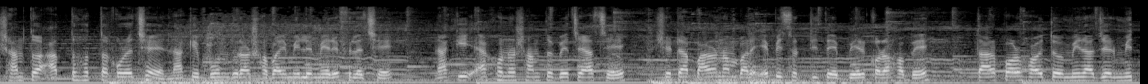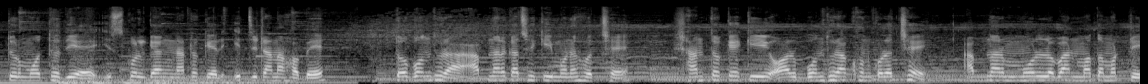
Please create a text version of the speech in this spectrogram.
শান্ত আত্মহত্যা করেছে নাকি বন্ধুরা সবাই মিলে মেরে ফেলেছে? নাকি এখনও শান্ত বেঁচে আছে? সেটা বারো নম্বর এপিসোডটিতে বের করা হবে। তারপর হয়তো মিরাজের মৃত্যুর মধ্য দিয়ে স্কুল গ্যাং নাটকের ইতি টানা হবে। তো বন্ধুরা, আপনার কাছে কি মনে হচ্ছে? শান্তকে কি ওর বন্ধুরা খুন করেছে? আপনার মূল্যবান মতামতটি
